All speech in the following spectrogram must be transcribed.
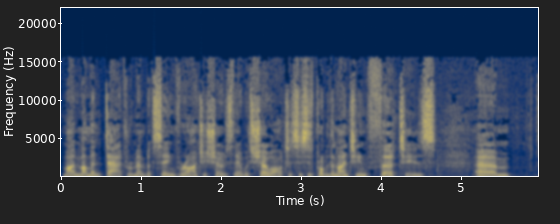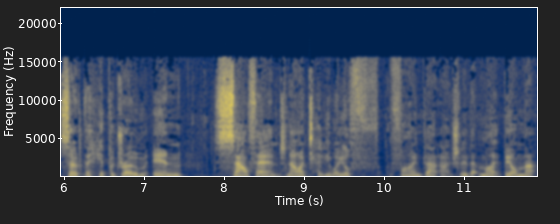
My mum and dad remembered seeing variety shows there with show artists. This is probably the 1930s. Um, so the Hippodrome in Southend. Now, I tell you where you'll f- find that, actually. That might be on that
